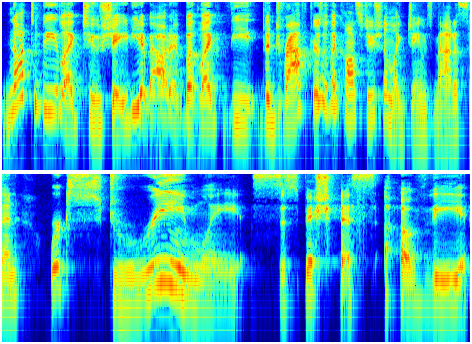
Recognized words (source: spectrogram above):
not to be like too shady about it, but like the the drafters of the Constitution, like James Madison, were extremely suspicious of the,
